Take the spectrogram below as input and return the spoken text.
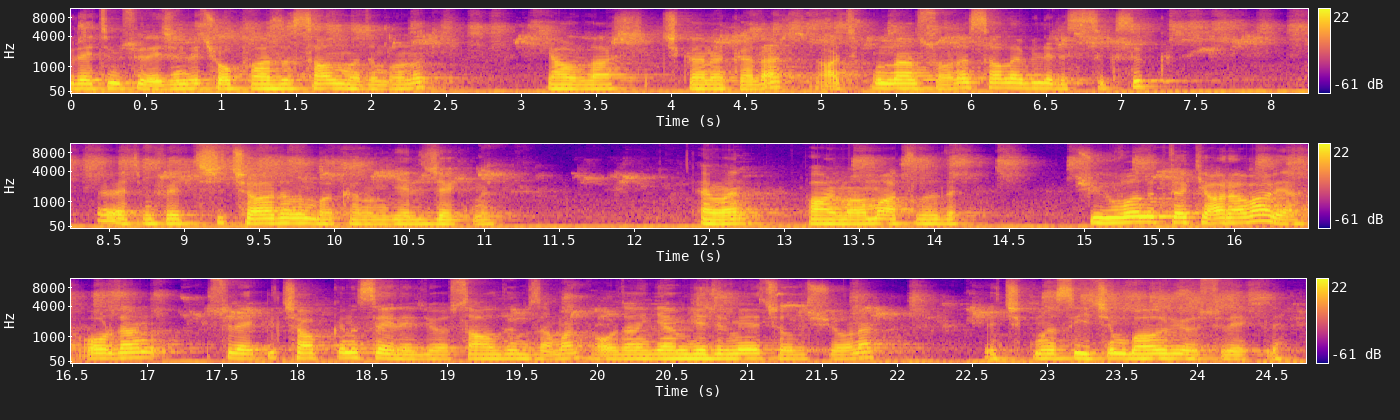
üretim sürecinde çok fazla salmadım onu. Yavrular çıkana kadar. Artık bundan sonra salabiliriz sık sık. Evet müfettişi çağıralım bakalım gelecek mi? Hemen parmağımı atladı. Şu yuvalıktaki ara var ya oradan sürekli çapkını seyrediyor saldığım zaman. Oradan yem yedirmeye çalışıyor ona. Ve çıkması için bağırıyor sürekli.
